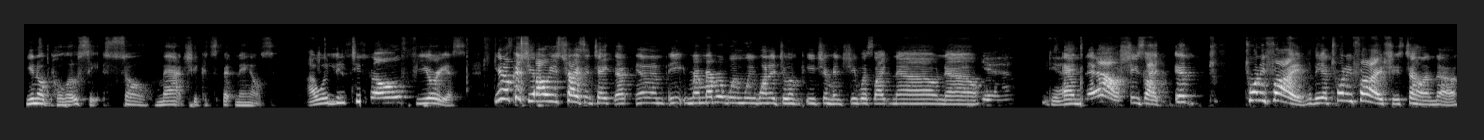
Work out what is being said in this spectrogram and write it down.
You know, Pelosi is so mad she could spit nails. I would She be too. So furious. You know, because she always tries to take that. And remember when we wanted to impeach him and she was like, no, no. Yeah. Yeah. And now she's like, it 25, the 25, she's telling uh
